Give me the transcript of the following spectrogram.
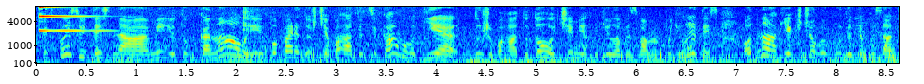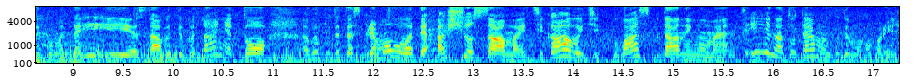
підписуйтесь на мій YouTube канал. І попереду ще багато цікавого. Є дуже багато того, чим я хотіла би з вами поділитись. Однак, якщо ви будете писати коментарі і ставити питання, то ви будете спрямовувати, а що саме цікавить вас в даний момент. І на ту тему будемо говорити.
